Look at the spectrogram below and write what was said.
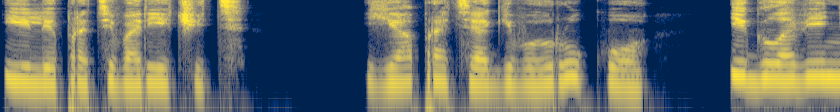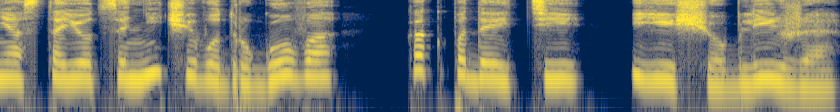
или противоречить. Я протягиваю руку, и голове не остается ничего другого, как подойти еще ближе.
